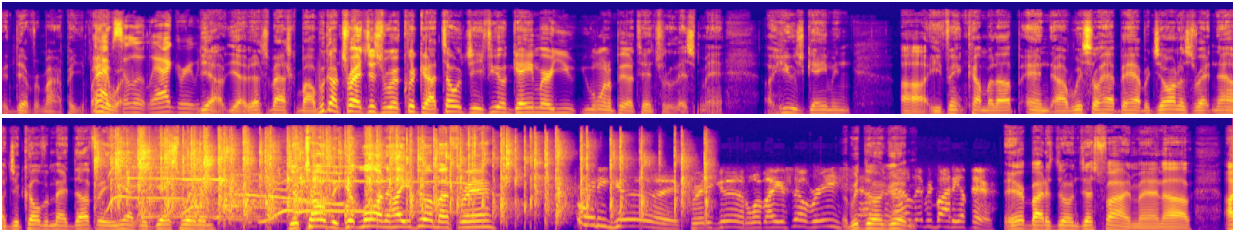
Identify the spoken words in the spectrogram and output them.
In Denver, my opinion. But anyway, Absolutely, I agree with Yeah, you. Yeah, yeah, that's basketball. We're gonna transition real quick. I told you if you're a gamer, you you want to pay attention to this, man. A huge gaming uh, event coming up, and uh, we're so happy to have a join us right now, Jatovi McDuffie. He has a guest with him. Jatovi, good morning. How you doing, my friend? Pretty good, pretty good. What about yourself, Reese? We're How's- doing good. How's everybody up there? Everybody's doing just fine, man. Uh, I,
